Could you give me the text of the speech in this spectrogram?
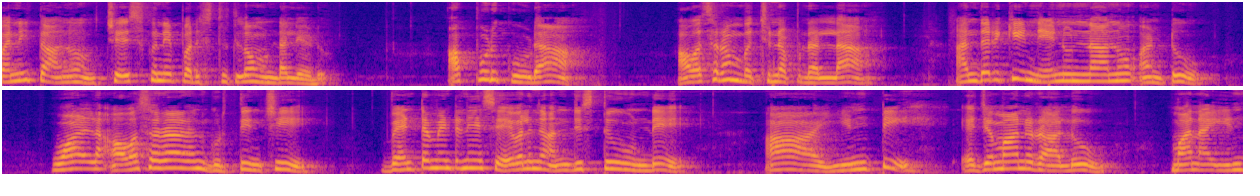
పని తాను చేసుకునే పరిస్థితిలో ఉండలేడు. అప్పుడు కూడా అవసరం వచ్చినప్పుడల్లా అందరికీ నేనున్నాను అంటూ వాళ్ళ అవసరాలను గుర్తించి వెంట వెంటనే సేవలను అందిస్తూ ఉండే ఆ ఇంటి యజమానురాలు మన ఇన్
